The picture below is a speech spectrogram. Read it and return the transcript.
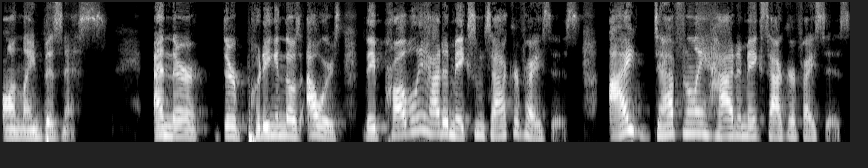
online business and they're they're putting in those hours. They probably had to make some sacrifices. I definitely had to make sacrifices.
